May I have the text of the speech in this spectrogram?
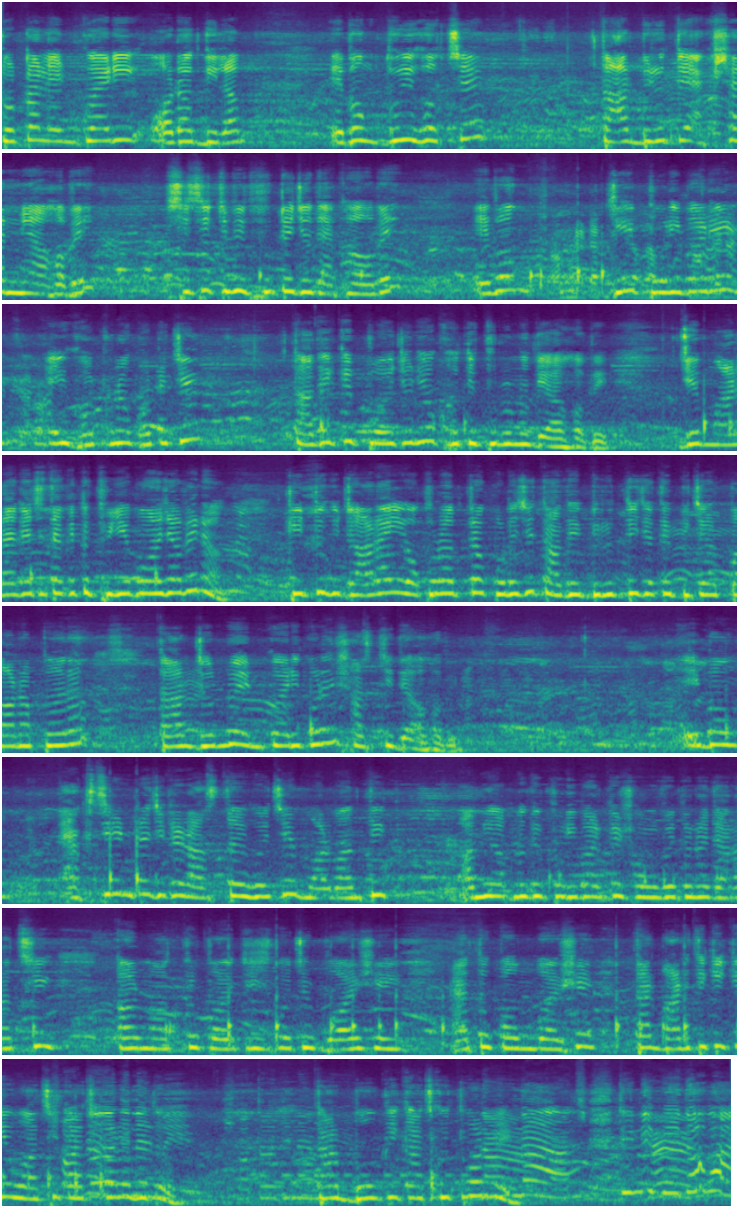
টোটাল এনকোয়ারি অর্ডার দিলাম। এবং দুই হচ্ছে তার বিরুদ্ধে অ্যাকশান নেওয়া হবে। সিসিটিভি ফুটেজও দেখা হবে এবং যে পরিবারের এই ঘটনা ঘটেছে, তাদেরকে প্রয়োজনীয় ক্ষতিপূরণও দেওয়া হবে। যে মারা গেছে তাকে তো ফিরে পাওয়া যাবে না। কিন্তু যারা এই অপরাধটা করেছে, তাদের বিরুদ্ধে যাতে বিচার পান আপনারা, তার জন্য এনকোয়ারি করে শাস্তি দেওয়া হবে। এবং অ্যাক্সিডেন্টটা যেটা রাস্তায় হয়েছে, মর্মান্তিক, আমি আপনাদের পরিবারকে সমবেদনা জানাচ্ছি, কারণ মাত্র পঁয়ত্রিশ বছর বয়স এই, এত কম বয়সে, তার বাড়িতে কি কেউ আছে কাজ করে না তো তার বউ কি কাজ করতে পারবে? না তিনি বিধবা।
